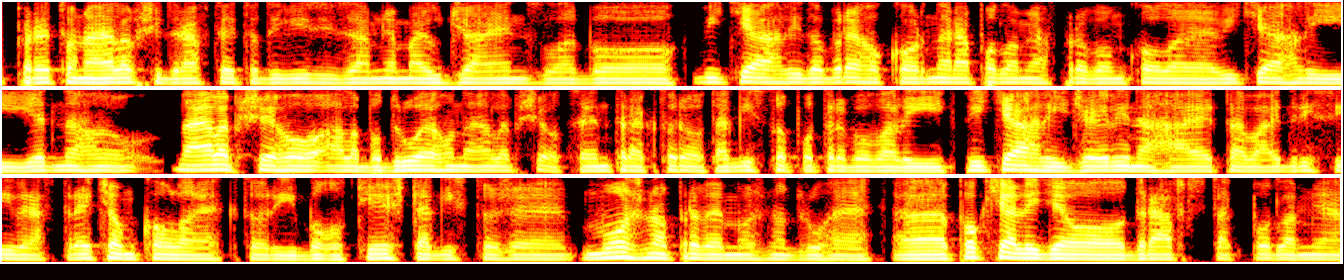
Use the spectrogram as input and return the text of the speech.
preto najlepší draft tejto divízii za mňa majú Giants, lebo vyťahli dobrého cornera podľa mňa v prvom kole kole vyťahli jedného najlepšieho alebo druhého najlepšieho centra, ktorého takisto potrebovali. Vyťahli Jalina Hayeta, wide receivera v treťom kole, ktorý bol tiež takisto, že možno prvé, možno druhé. E, pokiaľ ide o draft, tak podľa mňa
